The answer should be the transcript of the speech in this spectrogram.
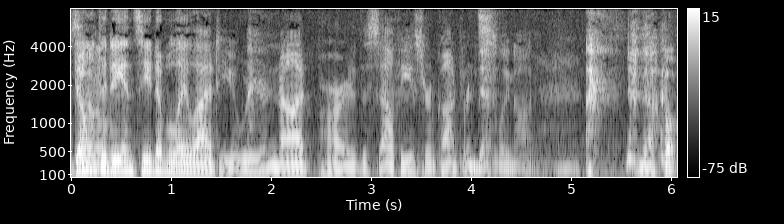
don't So, let the NCAA lie to you, where you're not part of the Southeastern Conference. definitely not no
